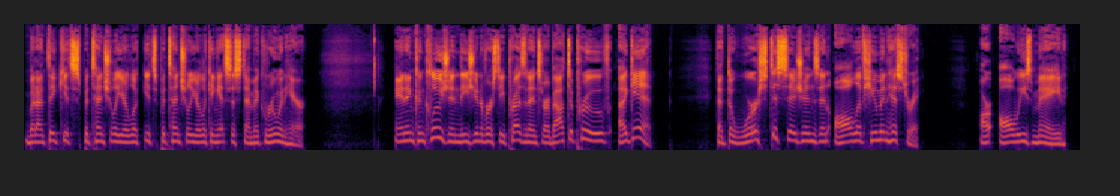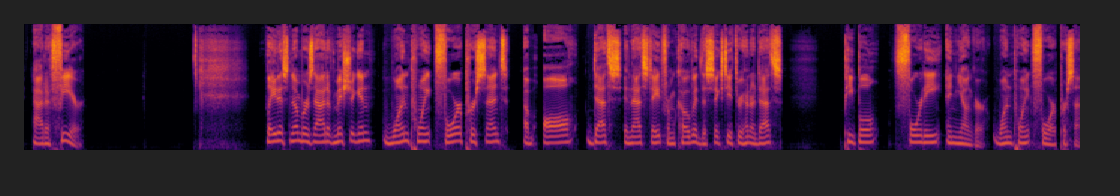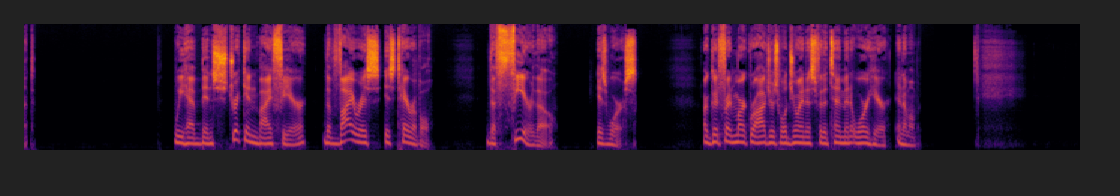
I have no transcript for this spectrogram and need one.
But I think it's potentially you're look it's potentially you're looking at systemic ruin here. And in conclusion, these university presidents are about to prove again that the worst decisions in all of human history are always made out of fear. Latest numbers out of Michigan 1.4% of all deaths in that state from COVID, the 6,300 deaths, people 40 and younger, 1.4%. We have been stricken by fear. The virus is terrible. The fear, though, is worse. Our good friend Mark Rogers will join us for the 10 minute war here in a moment.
